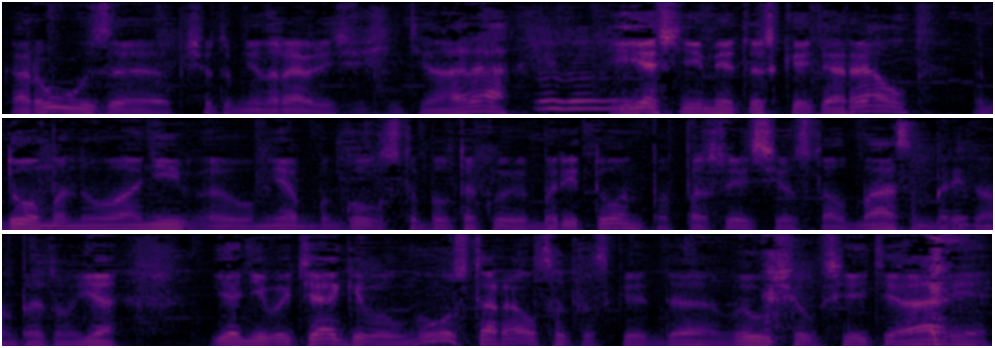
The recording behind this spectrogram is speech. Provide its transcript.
Каруза, что-то мне нравились эти тенора, угу. и я с ними, так сказать, орал, дома, но они, э, у меня голос-то был такой баритон, впоследствии стал басом баритон, поэтому я, я не вытягивал, ну, старался, так сказать, да, выучил все эти арии.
